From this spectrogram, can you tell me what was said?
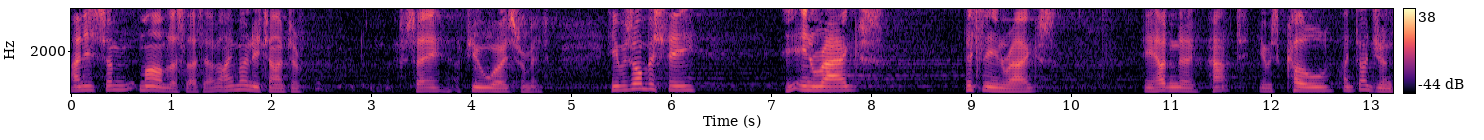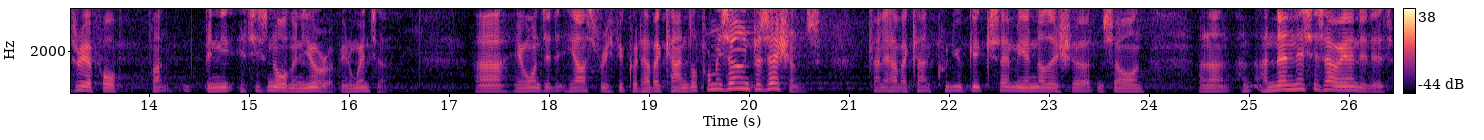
And it's a marvelous letter. I'm only time to say a few words from it. He was obviously in rags, literally in rags. He hadn't a hat. He was cold. I dudgeon, three or four. It's northern Europe in winter. Uh, he wanted. He asked for if he could have a candle from his own possessions. Can I have a candle? Could you send me another shirt and so on? And, I, and, and then this is how he ended it.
